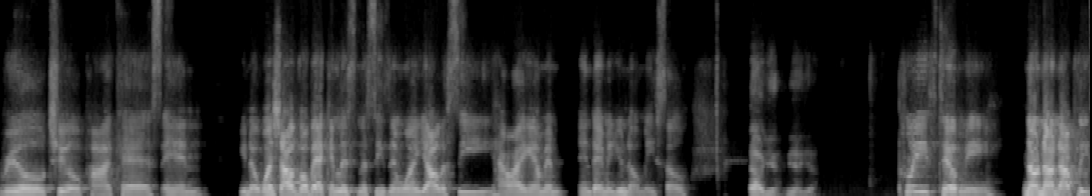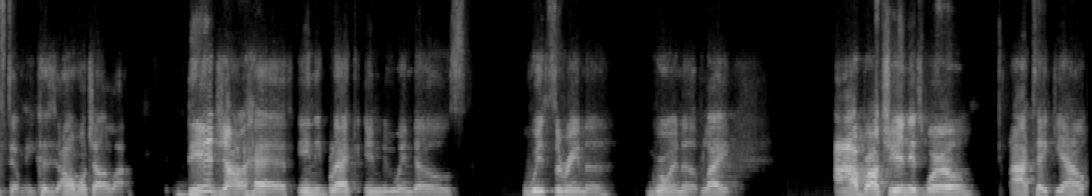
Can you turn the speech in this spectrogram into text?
real chill podcast. And you know, once y'all go back and listen to season one, y'all will see how I am. And, and Damon, you know me. So oh yeah yeah yeah please tell me, no, no, not please tell me, because I don't want y'all to lie. Did y'all have any black innuendos with Serena growing up? Like, I brought you in this world, I take you out.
